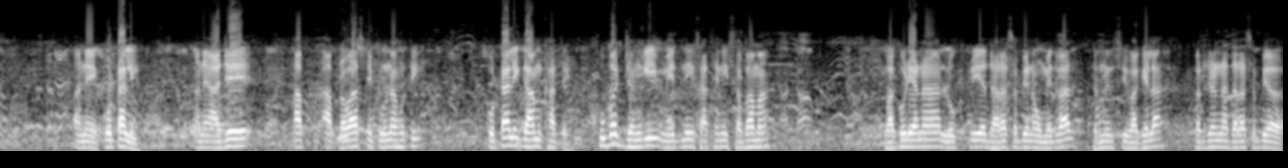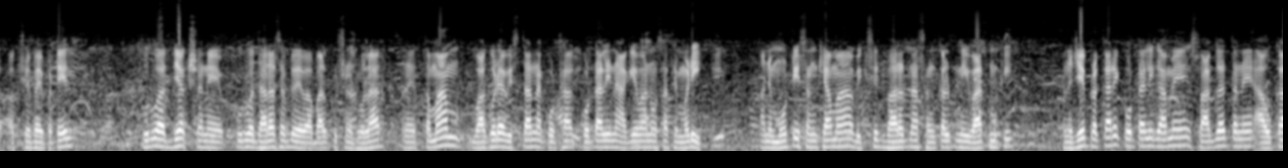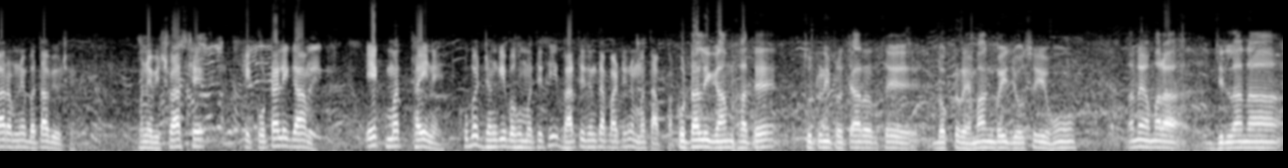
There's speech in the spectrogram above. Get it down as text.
અને કોટાલી. અને આજે આ આ પ્રવાસની પૂર્ણાહુતિ કોટાલી ગામ ખાતે ખૂબ જ જંગી મેદની સાથેની સભામાં વાઘોડિયાના લોકપ્રિય ધારાસભ્યના ઉમેદવાર ધર્મેન્દ્રસિંહ વાઘેલા, કરજણના ધારાસભ્ય અક્ષયભાઈ પટેલ પૂર્વ અધ્યક્ષ અને પૂર્વ ધારાસભ્ય એવા બાલકૃષ્ણ ઢોલાર અને તમામ વાઘોડિયા વિસ્તારના કોઠા, કોટાલીના આગેવાનો સાથે મળી અને મોટી સંખ્યામાં વિકસિત ભારતના સંકલ્પની વાત મૂકી અને જે પ્રકારે કોટાલી ગામે સ્વાગત અને આવકાર અમને બતાવ્યું છે, મને વિશ્વાસ છે કે કોટાલી ગામ એક મત થઈને ખૂબ જ જંગી બહુમતીથી ભારતીય જનતા પાર્ટીને મત આપવા. કોટાલી ગામ ખાતે ચૂંટણી પ્રચાર અર્થે ડૉક્ટર હેમાંગભાઈ જોશી, હું અને અમારા જિલ્લાના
